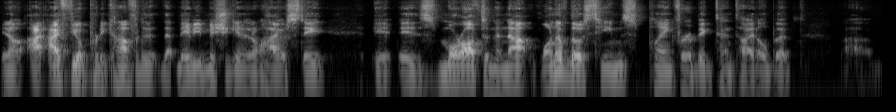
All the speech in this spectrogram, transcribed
you know i, I feel pretty confident that maybe michigan and ohio state is more often than not one of those teams playing for a big ten title. But um,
